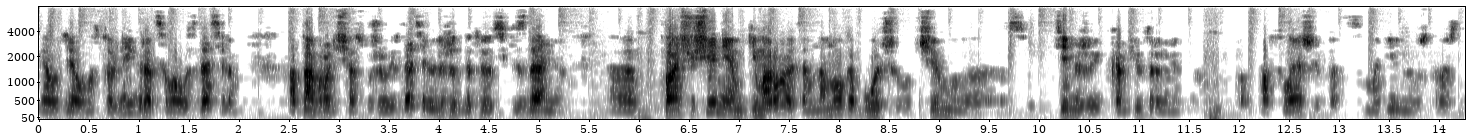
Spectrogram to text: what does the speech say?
Я вот делал настольные игры, отсылал издателям. Одна вроде сейчас уже у издателя лежит, готовится к изданию. Э, по ощущениям геморроя там намного больше, вот, чем э, с теми же компьютерами под флеш и под мобильное устройство.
